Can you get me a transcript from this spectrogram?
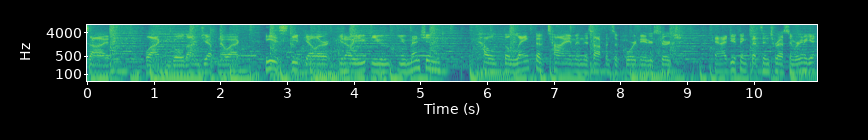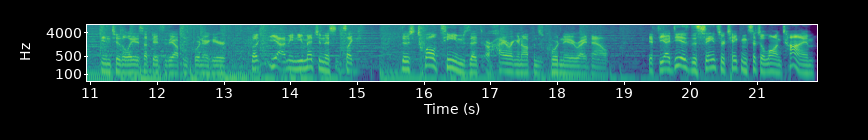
Inside Black and Gold. I'm Jeff Nowak. He is Steve Geller. You know, you you you mentioned how the length of time in this offensive coordinator search, and I do think that's interesting. We're going to get into the latest updates of the offensive coordinator here, but yeah, I mean, you mentioned this. It's like there's 12 teams that are hiring an offensive coordinator right now. If the idea is the Saints are taking such a long time,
